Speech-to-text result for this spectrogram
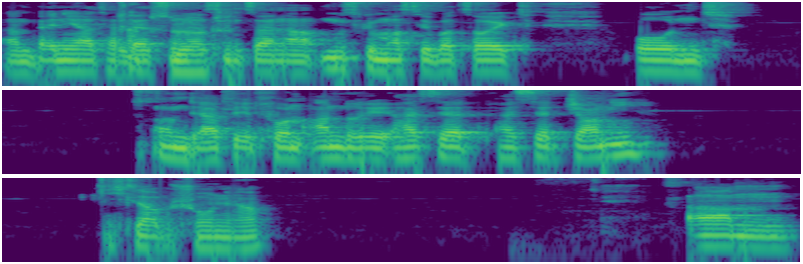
Ähm, Benny hat halt letztens mit seiner Muskelmasse überzeugt und ähm, der Athlet von André, heißt der, heißt der Gianni? Ich glaube schon, ja. Ähm,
